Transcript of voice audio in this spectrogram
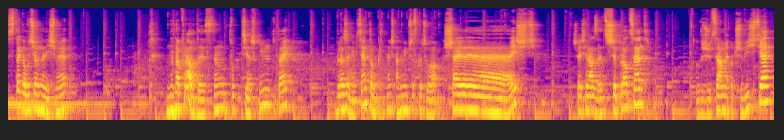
Z tego wyciągnęliśmy. No naprawdę, jestem pod ciężkim tutaj wrażeniem. Chciałem to kliknąć, ale mi przeskoczyło. 6. 6 razy 3%. Wrzucamy oczywiście.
